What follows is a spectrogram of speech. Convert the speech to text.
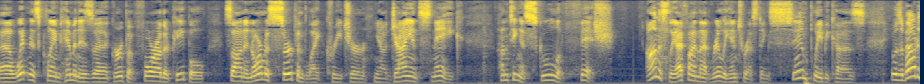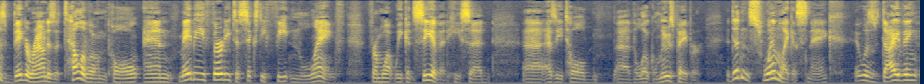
a witness claimed him and his uh, group of four other people saw an enormous serpent like creature, you know, giant snake, hunting a school of fish. Honestly, I find that really interesting simply because it was about as big around as a telephone pole and maybe 30 to 60 feet in length from what we could see of it, he said, uh, as he told uh, the local newspaper. It didn't swim like a snake. It was diving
